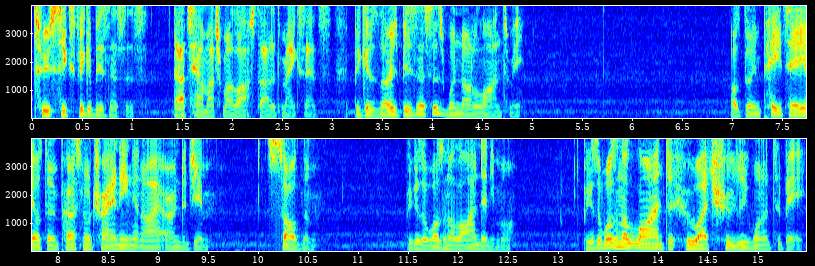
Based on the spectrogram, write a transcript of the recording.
two six figure businesses. That's how much my life started to make sense because those businesses were not aligned to me. I was doing PT, I was doing personal training, and I owned a gym. Sold them because it wasn't aligned anymore. Because it wasn't aligned to who I truly wanted to be.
